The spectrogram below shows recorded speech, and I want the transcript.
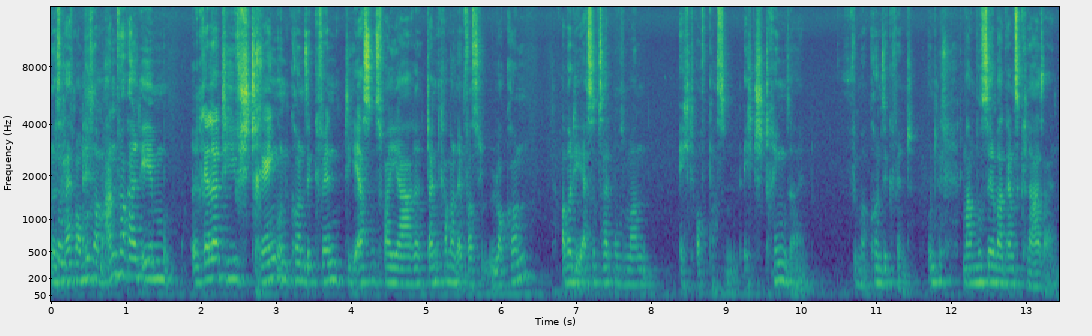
Und das heißt, man muss am Anfang halt eben relativ streng und konsequent die ersten zwei Jahre, dann kann man etwas lockern. Aber die erste Zeit muss man echt aufpassen, echt streng sein. Immer konsequent. Und man muss selber ganz klar sein.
